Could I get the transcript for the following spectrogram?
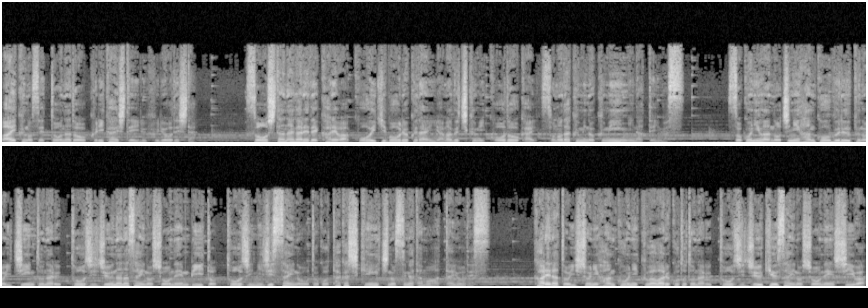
バイクの窃盗などを繰り返している不良でした。そうした流れで彼は広域暴力団山口組行動会園田組の組員になっています。そこには後に犯行グループの一員となる当時17歳の少年 B と当時20歳の男高志健一の姿もあったようです。彼らと一緒に犯行に加わることとなる当時19歳の少年 C は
